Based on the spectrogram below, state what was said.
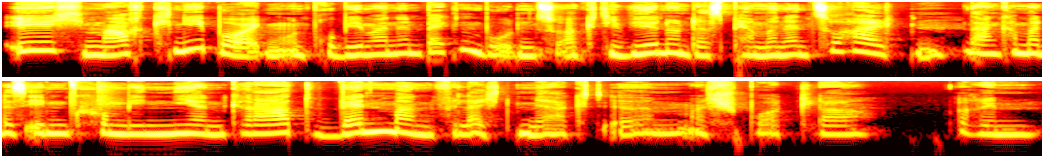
Ich mache Kniebeugen und probiere meinen Beckenboden zu aktivieren und das permanent zu halten. Dann kann man das eben kombinieren, gerade wenn man vielleicht merkt, ähm, als Sportlerin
